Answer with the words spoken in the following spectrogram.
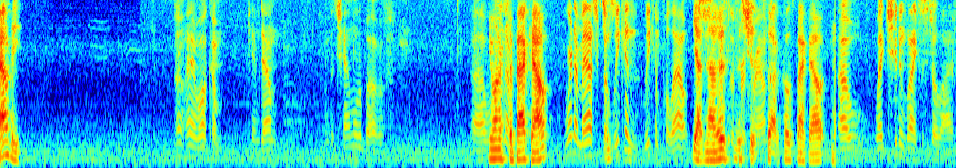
Howdy. Oh, hey, welcome. Came down from the channel above. Uh, You want us in to back out? We're in a match, but Just- we can we can pull out. Yeah, no, this this shit round. sucks. Let's back out. Oh, wait, shooting blanks is still alive.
